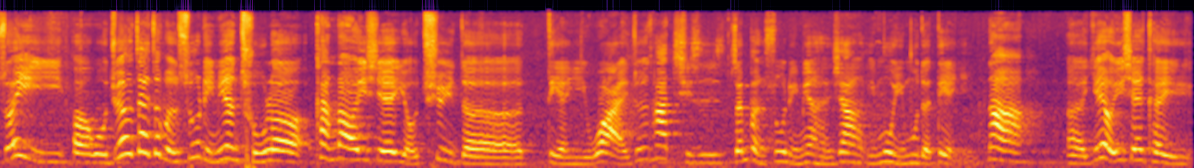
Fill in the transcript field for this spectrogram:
所以，呃，我觉得在这本书里面，除了看到一些有趣的点以外，就是它其实整本书里面很像一幕一幕的电影。那呃，也有一些可以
